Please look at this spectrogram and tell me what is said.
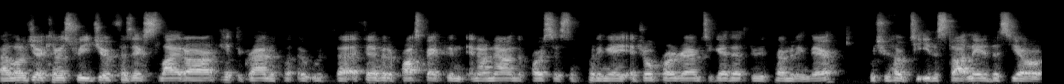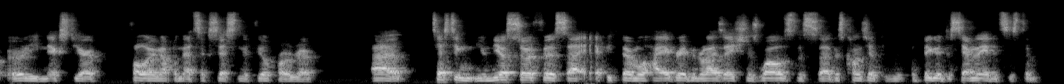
a lot of geochemistry, geophysics, LIDAR, hit the ground with, with a fair bit of prospect and, and, are now in the process of putting a, a drill program together through the permitting there, which we hope to either start later this year or early next year, following up on that success in the field program. Uh, testing your near surface uh, epithermal higher grade mineralization as well as this uh, this concept of a bigger disseminated system.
